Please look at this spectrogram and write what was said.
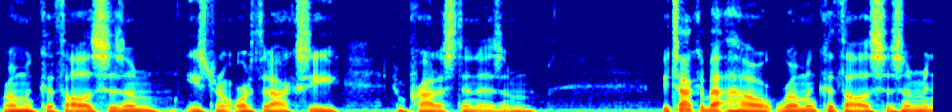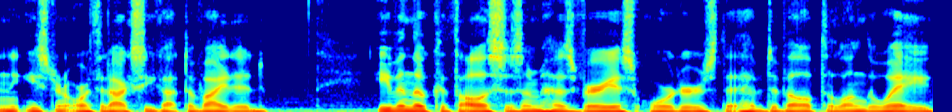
Roman Catholicism, Eastern Orthodoxy, and Protestantism. We talk about how Roman Catholicism and Eastern Orthodoxy got divided. Even though Catholicism has various orders that have developed along the way,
